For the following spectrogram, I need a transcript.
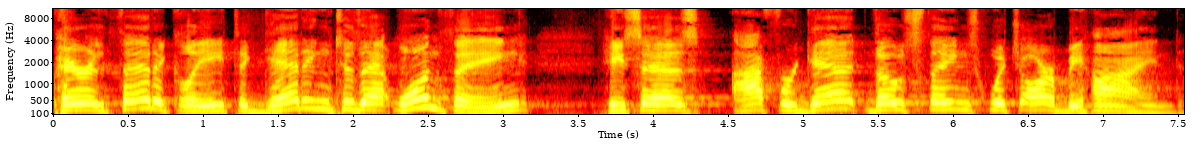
Parenthetically, to getting to that one thing, he says, I forget those things which are behind,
